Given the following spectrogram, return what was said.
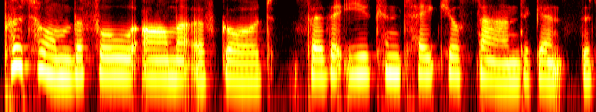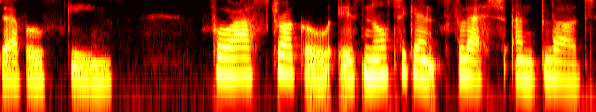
Put on the full armour of God, so that you can take your stand against the devil's schemes. For our struggle is not against flesh and blood,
